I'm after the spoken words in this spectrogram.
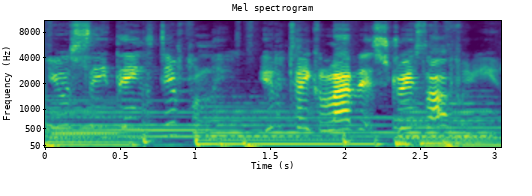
you'll see things differently. It'll take a lot of that stress off of you.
